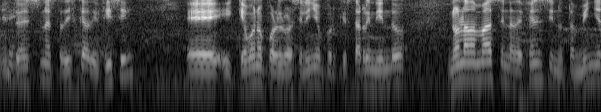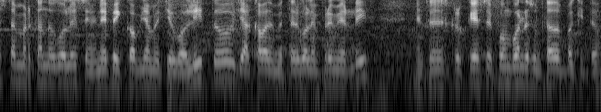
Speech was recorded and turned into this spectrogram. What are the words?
entonces es una estadística difícil eh, y qué bueno por el brasileño porque está rindiendo no nada más en la defensa, sino también ya está marcando goles. En FA Cup ya metió golito, ya acaba de meter gol en Premier League. Entonces creo que ese fue un buen resultado, Paquito.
